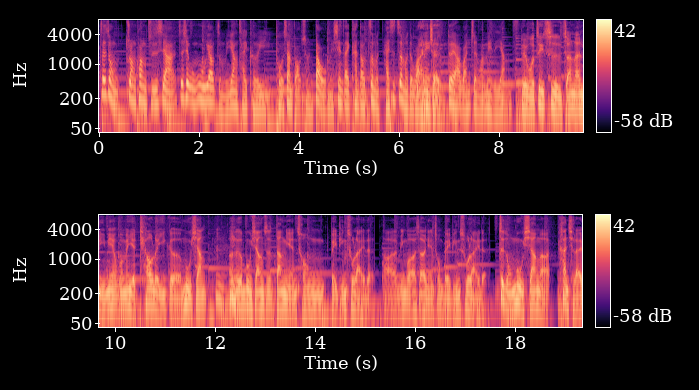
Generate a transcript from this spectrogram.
在这种状况之下，这些文物要怎么样才可以妥善保存到我们现在看到这么还是这么的完美的完整？对啊，完整完美的样子。对我这次展览里面，我们也挑了一个木箱，嗯。啊，那个木箱是当年从北平出来的，啊，民国二十二年从北平出来的。这种木箱啊，看起来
